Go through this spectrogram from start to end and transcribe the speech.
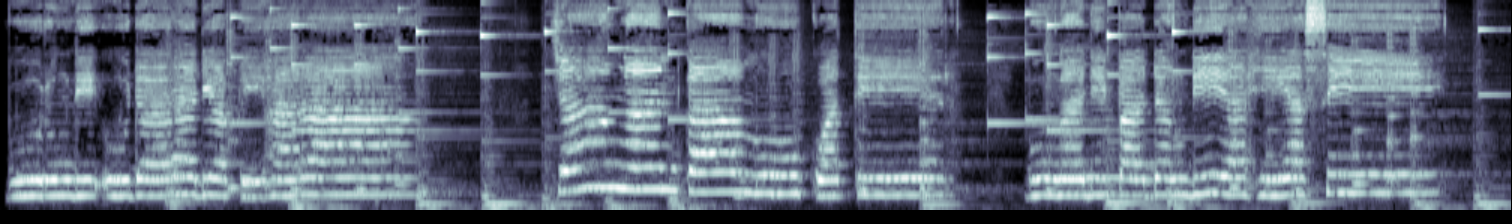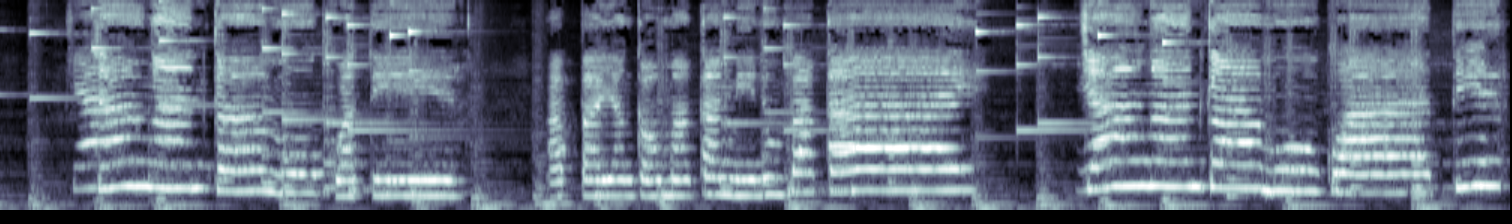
burung di udara dia pelihara. Kamu khawatir, Bunga di padang dia hiasi. Jangan kamu khawatir. Apa yang kau makan minum pakai. Jangan kamu khawatir.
